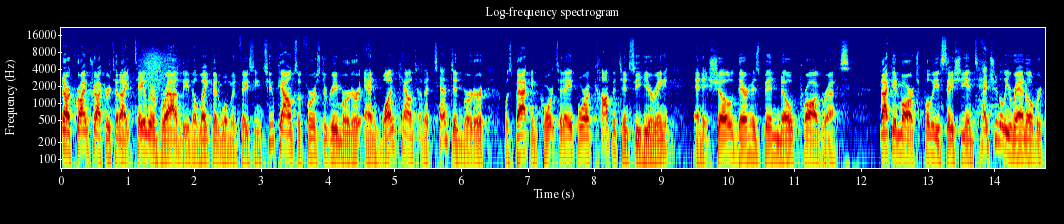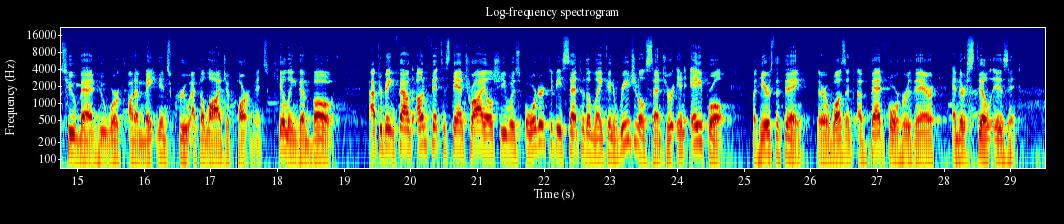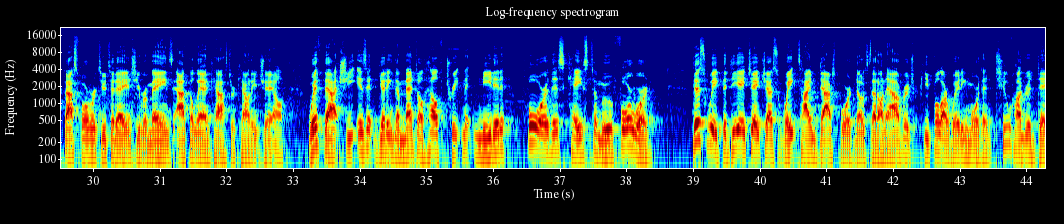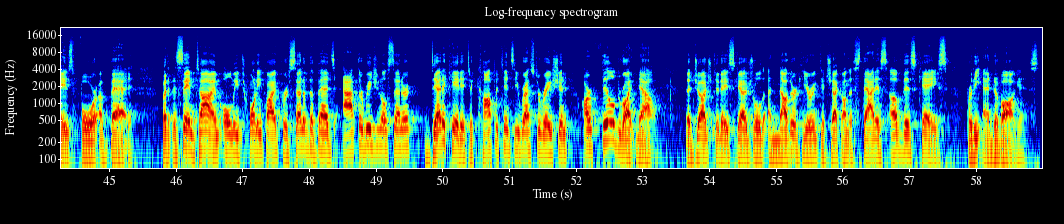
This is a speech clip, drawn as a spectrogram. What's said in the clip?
In our crime tracker tonight, Taylor Bradley, the Lincoln woman facing two counts of first degree murder and one count of attempted murder, was back in court today for a competency hearing, and it showed there has been no progress. Back in March, police say she intentionally ran over two men who worked on a maintenance crew at the Lodge Apartments, killing them both. After being found unfit to stand trial, she was ordered to be sent to the Lincoln Regional Center in April. But here's the thing there wasn't a bed for her there, and there still isn't. Fast forward to today, and she remains at the Lancaster County Jail. With that, she isn't getting the mental health treatment needed for this case to move forward. This week, the DHHS wait time dashboard notes that on average, people are waiting more than 200 days for a bed. But at the same time, only 25% of the beds at the regional center dedicated to competency restoration are filled right now. The judge today scheduled another hearing to check on the status of this case for the end of August.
